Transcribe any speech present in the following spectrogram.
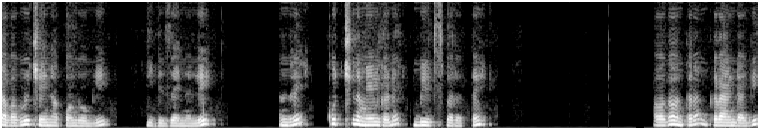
ಯಾವಾಗಲೂ ಚೈನ್ ಹಾಕ್ಕೊಂಡು ಹೋಗಿ ಈ ಡಿಸೈನಲ್ಲಿ ಅಂದರೆ ಕುಚ್ಚಿನ ಮೇಲ್ಗಡೆ ಬೀಡ್ಸ್ ಬರುತ್ತೆ. ಆವಾಗ ಒಂಥರ ಗ್ರ್ಯಾಂಡಾಗಿ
